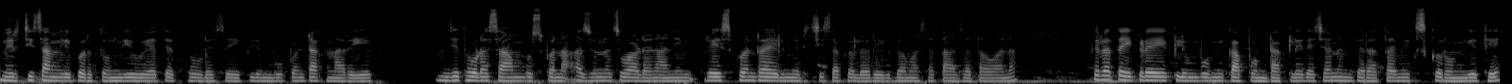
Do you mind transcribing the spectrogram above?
मिरची चांगली परतून घेऊया. त्यात थोडंसं एक लिंबू पण टाकणार आहे एक. म्हणजे थोडासा आंबूसपणा अजूनच वाढण आणि फ्रेश पण राहील मिरचीचा कलर एकदम असा ताजा तवाना. तर आता इकडे एक लिंबू मी कापून टाकले त्याच्यानंतर आता मिक्स करून घेते.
